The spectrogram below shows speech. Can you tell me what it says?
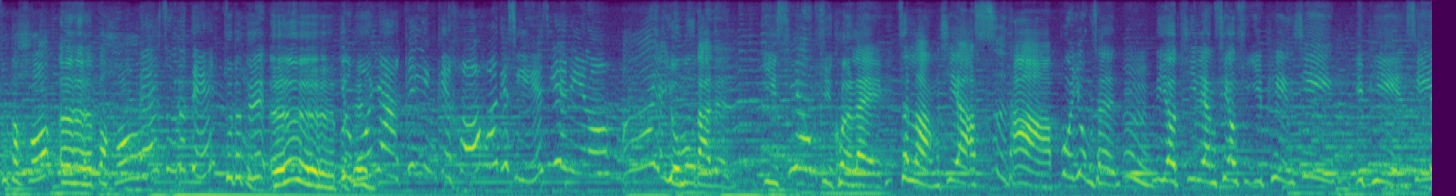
做得好，呃，不好。哎做得对，做得对，呃，岳母娘更应该好好的谢谢你喽。哎呀，岳母大人，以小婿看来，这郎家视他不用人，嗯，你要体谅小婿一片心，一片心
